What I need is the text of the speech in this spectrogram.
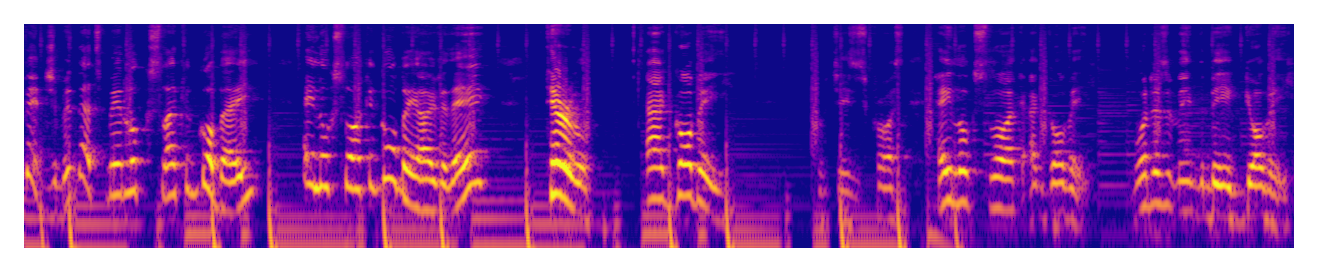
Benjamin, that man looks like a gobby. He looks like a gobby over there. Terrible. A gobby. Oh, Jesus Christ. He looks like a gobby. What does it mean to be a gobby?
